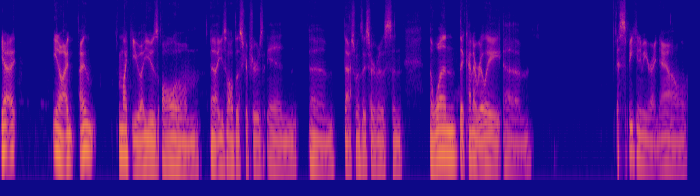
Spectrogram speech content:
Yeah, I, you know, I I I'm like you. I use all of them. Uh, I use all the scriptures in um, Ash Wednesday service, and the one that kind of really um, speaking to me right now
